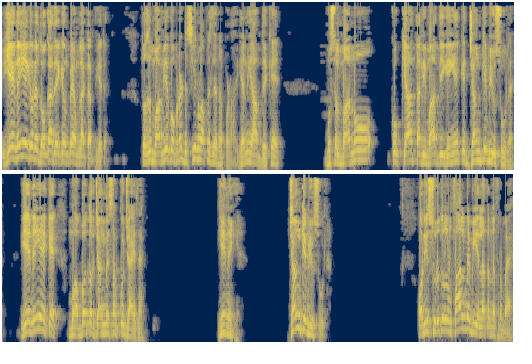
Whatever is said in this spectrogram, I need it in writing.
یہ نہیں ہے کہ انہیں دھوکہ دے کے ان پہ حملہ کر دیا جائے۔ تو حضرت معاویہ کو اپنا ڈسیزن واپس لینا پڑا۔ یعنی آپ دیکھیں، مسلمانوں کو کیا تعلیمات دی گئی ہیں کہ جنگ کے بھی اصول ہیں۔ یہ نہیں ہے کہ محبت اور جنگ میں سب کچھ جائز ہے۔ یہ نہیں ہے۔ جنگ کے بھی اصول ہیں۔ اور یہ سورت الانفال میں بھی اللہ تعالیٰ نے فرمایا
